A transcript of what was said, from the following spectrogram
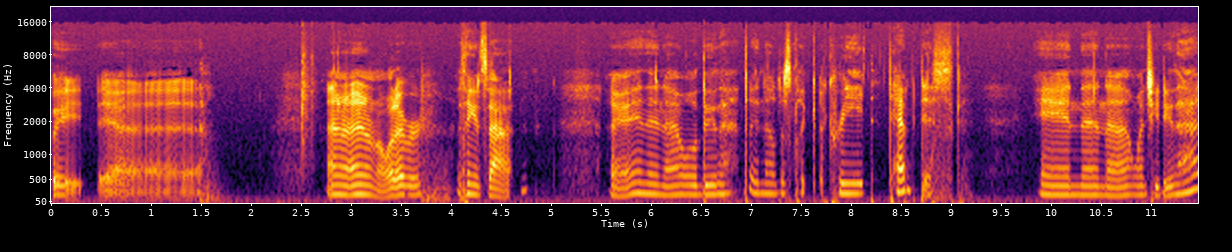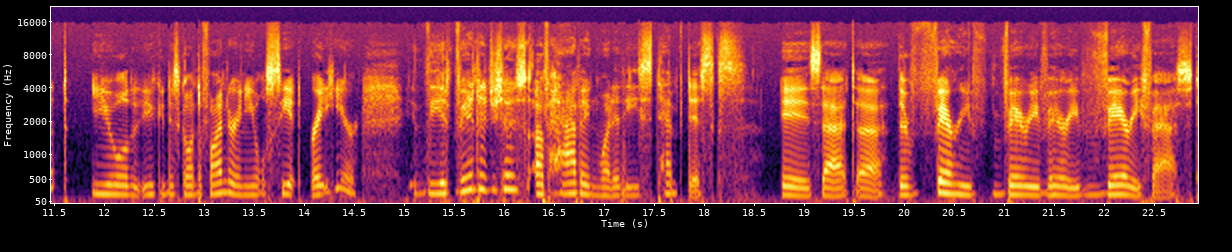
Wait, yeah. I don't, I don't know, whatever. I think it's that. Okay, and then I will do that, and I'll just click create temp disk. And then uh, once you do that, you will you can just go into Finder and you will see it right here. The advantages of having one of these temp disks is that uh, they're very, very, very, very fast.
